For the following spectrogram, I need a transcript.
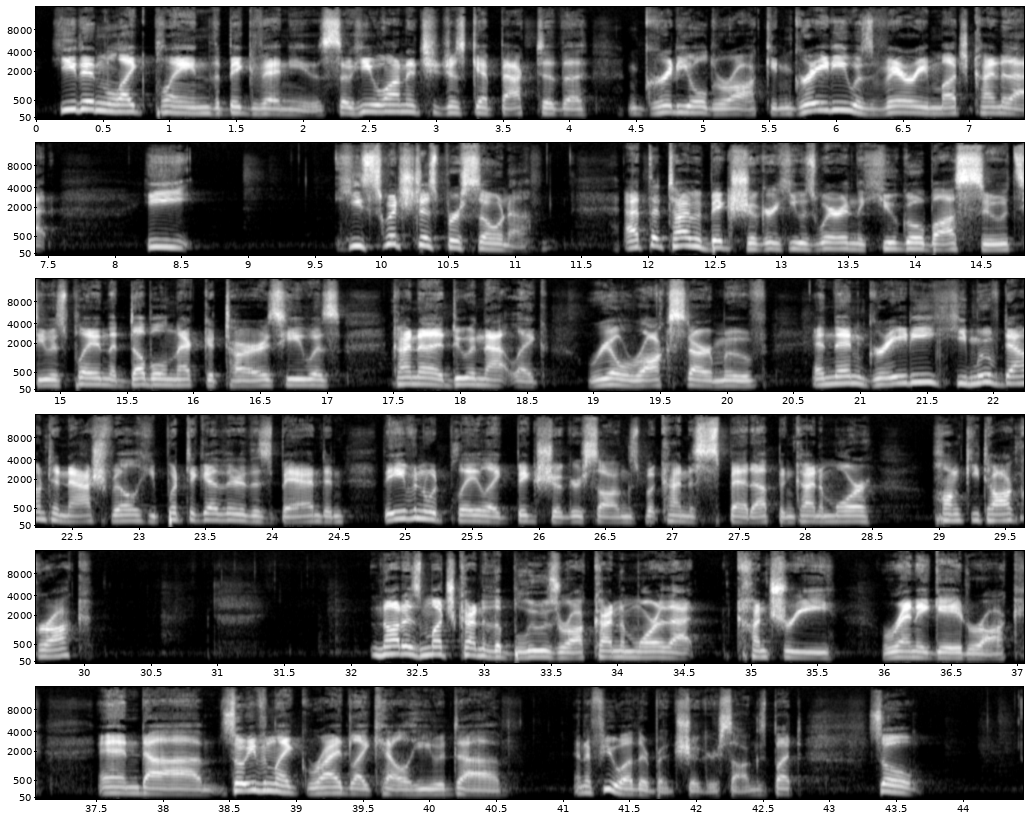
he didn't like playing the big venues, so he wanted to just get back to the gritty old rock. And Grady was very much kind of that. He he switched his persona. at the time of Big Sugar, he was wearing the Hugo Boss suits. He was playing the double neck guitars. He was kind of doing that like real rock star move. And then Grady, he moved down to Nashville. He put together this band, and they even would play like Big Sugar songs, but kind of sped up and kind of more honky tonk rock. Not as much kind of the blues rock, kind of more of that country renegade rock. And uh, so even like Ride Like Hell, he would, uh, and a few other Big Sugar songs. But so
